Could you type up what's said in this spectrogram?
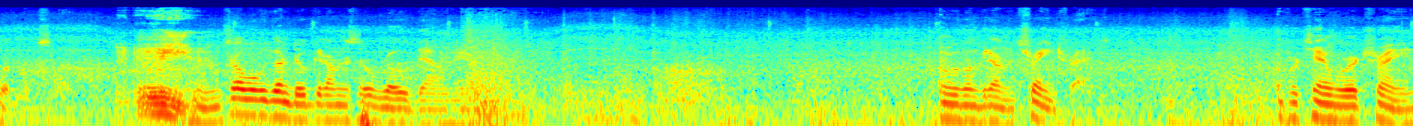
what it looks like. so what we're gonna do, get on this little road down here. And we're gonna get on the train tracks. And pretend we're a train.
